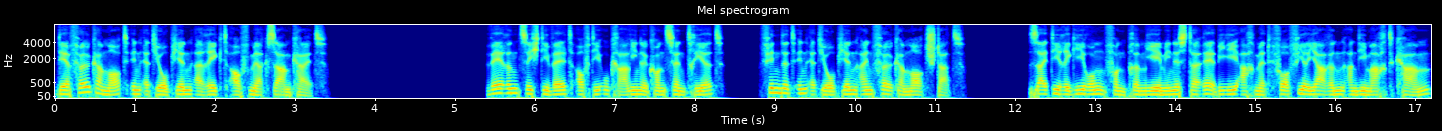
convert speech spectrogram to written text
Der Völkermord in Äthiopien erregt Aufmerksamkeit. Während sich die Welt auf die Ukraine konzentriert, findet in Äthiopien ein Völkermord statt. Seit die Regierung von Premierminister Abiy Ahmed vor vier Jahren an die Macht kam,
